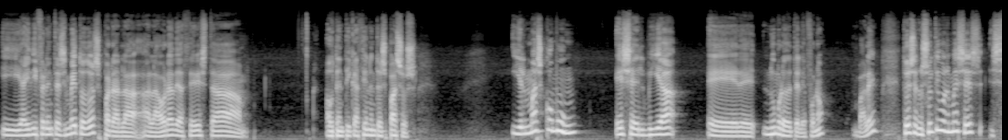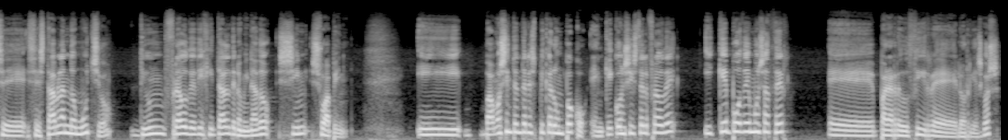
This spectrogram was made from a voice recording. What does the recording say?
y hay diferentes métodos para a la hora de hacer esta autenticación en dos pasos. Y el más común es el vía eh, número de teléfono, ¿vale? Entonces, en los últimos meses se, se está hablando mucho de un fraude digital denominado SIM swapping. Y vamos a intentar explicar un poco en qué consiste el fraude y qué podemos hacer eh, para reducir eh, los riesgos.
